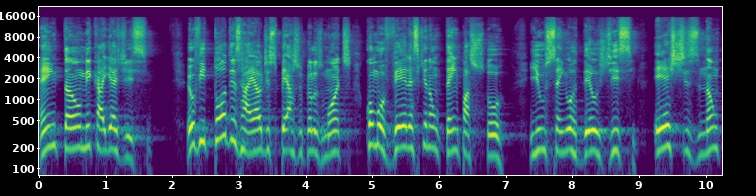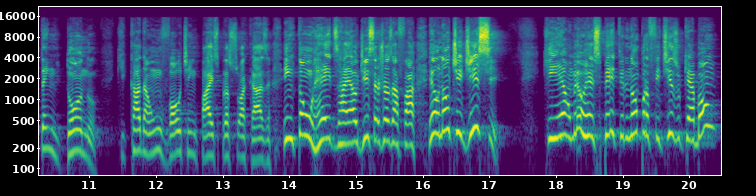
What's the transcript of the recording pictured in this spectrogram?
Então Micaías disse: Eu vi todo Israel disperso pelos montes, como ovelhas que não têm pastor. E o Senhor Deus disse: Estes não têm dono, que cada um volte em paz para sua casa. Então o rei de Israel disse a Josafá: Eu não te disse que ao meu respeito ele não profetiza o que é bom,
